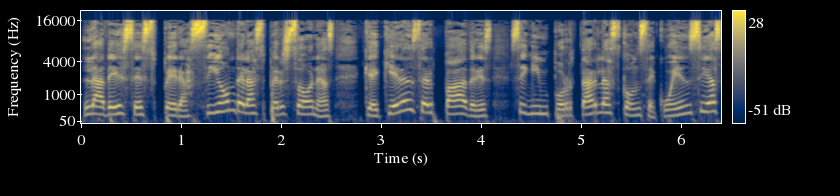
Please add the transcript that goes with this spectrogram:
La desesperación de las personas que quieren ser padres sin importar las consecuencias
